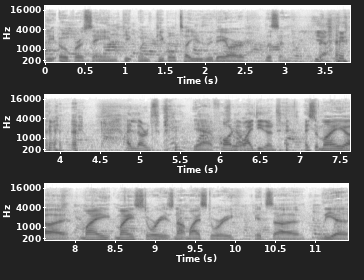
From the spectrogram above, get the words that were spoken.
the Oprah saying pe- when people tell you who they are, listen. Yeah, I learned. Yeah. for oh sure. no, I didn't. So my uh, my my story is not my story. It's uh, Leah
